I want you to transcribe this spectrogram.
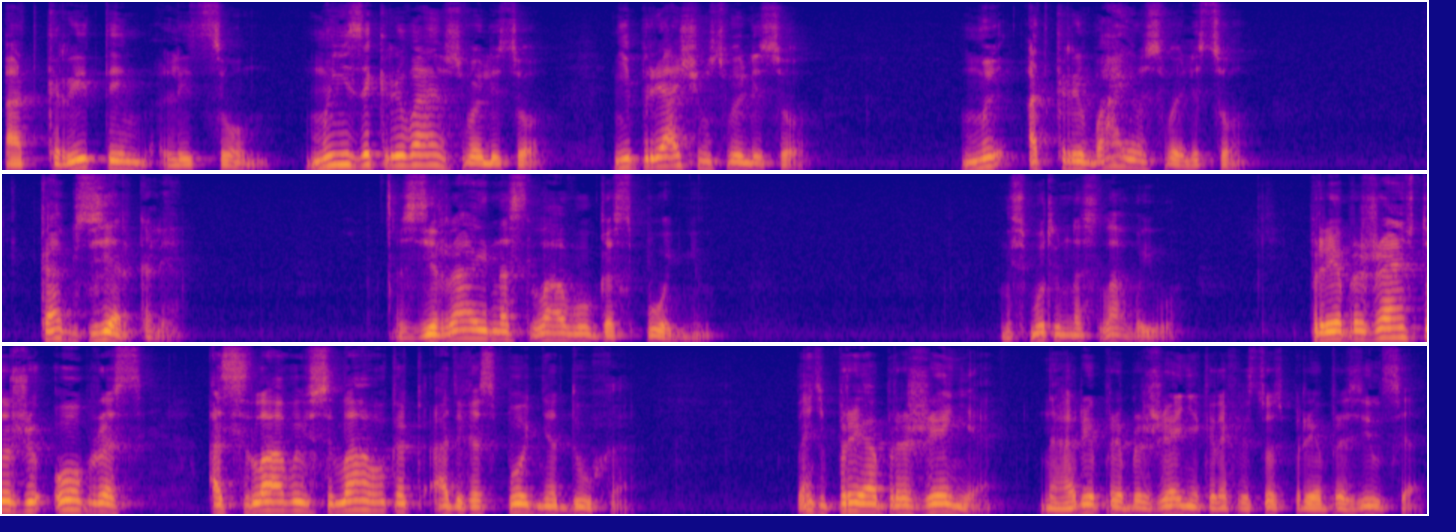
открытым лицом, мы не закрываем свое лицо, не прячем свое лицо. Мы открываем свое лицо, как в зеркале, взирая на славу Господню. Мы смотрим на славу Его. Преображаем в тот же образ от славы в славу, как от Господня Духа. Знаете, преображение, на горе преображения, когда Христос преобразился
